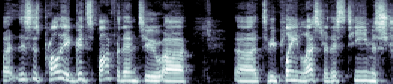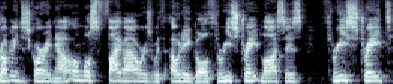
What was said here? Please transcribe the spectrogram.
but this is probably a good spot for them to uh, to be playing Leicester. This team is struggling to score right now, almost five hours without a goal, three straight losses, three straight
